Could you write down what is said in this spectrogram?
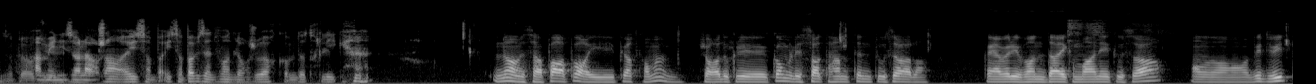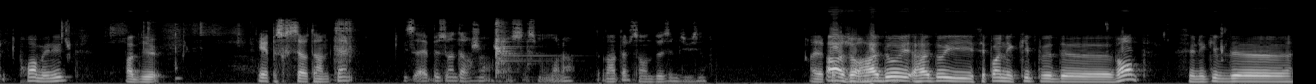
Ils ont perdu. Ah mais ils ont l'argent, eux, ils ont pas, ils ont pas besoin de vendre leurs joueurs comme d'autres ligues. Non, mais ça n'a pas rapport, ils perdent quand même. Genre, donc les... comme les Southampton, tout ça, là. Quand il y avait les Van Dyke, Mané, tout ça, en, en vite, vite, 3 minutes, adieu. Et parce que Southampton, ils avaient besoin d'argent, je pense, à ce moment-là. Southampton, c'est en deuxième division. L'époque, Ah, genre, Hado, Hado c'est pas une équipe de vente, c'est une équipe de.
